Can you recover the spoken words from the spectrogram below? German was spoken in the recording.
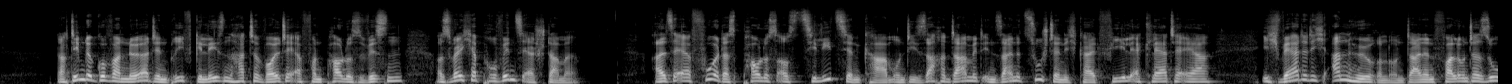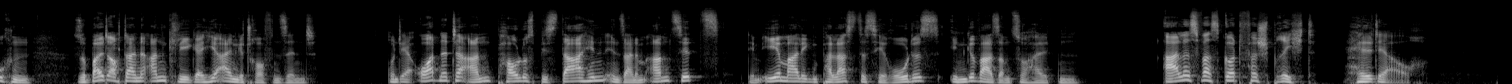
Nachdem der Gouverneur den Brief gelesen hatte, wollte er von Paulus wissen, aus welcher Provinz er stamme. Als er erfuhr, dass Paulus aus Zilizien kam und die Sache damit in seine Zuständigkeit fiel, erklärte er ich werde dich anhören und deinen Fall untersuchen, sobald auch deine Ankläger hier eingetroffen sind. Und er ordnete an, Paulus bis dahin in seinem Amtssitz, dem ehemaligen Palast des Herodes, in Gewahrsam zu halten. Alles, was Gott verspricht, hält er auch.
